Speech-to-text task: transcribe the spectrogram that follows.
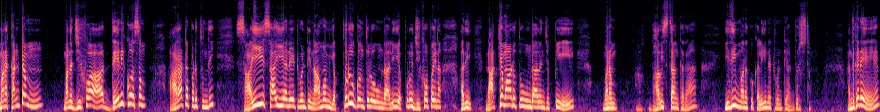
మన కంఠం మన జిహ్వ దేనికోసం ఆరాటపడుతుంది? సాయి సాయి అనేటువంటి నామం ఎప్పుడూ గొంతులో ఉండాలి ఎప్పుడూ జిహ్వ పైన అది నాట్యమాడుతూ ఉండాలని చెప్పి మనం భావిస్తాం కదా? ఇది మనకు కలిగినటువంటి అదృష్టం. అందుకనే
